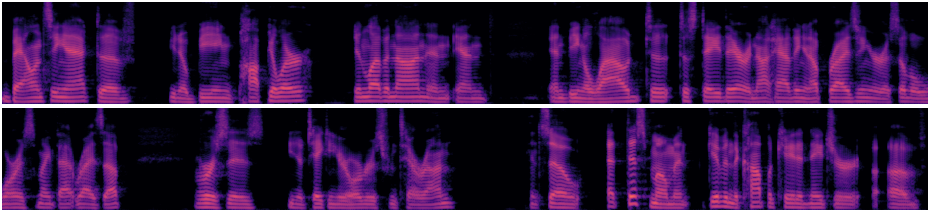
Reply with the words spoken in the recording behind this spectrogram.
balancing act of, you know, being popular in Lebanon and and and being allowed to to stay there and not having an uprising or a civil war or something like that rise up versus you know taking your orders from Tehran. And so at this moment, given the complicated nature of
